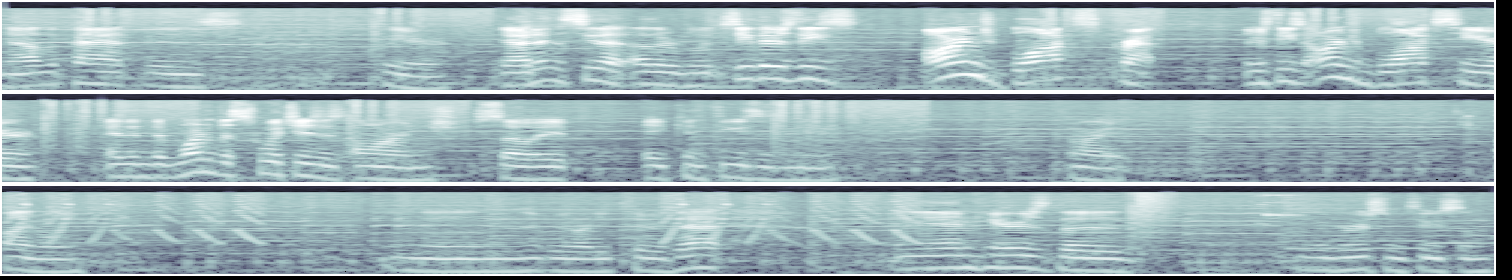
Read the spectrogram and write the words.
Now the path is clear. Yeah, I didn't see that other blue. See, there's these orange blocks. Crap. There's these orange blocks here, and then the, one of the switches is orange, so it it confuses me. All right. Finally. And then we already cleared that. And here's the, the gruesome twosome.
